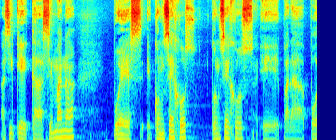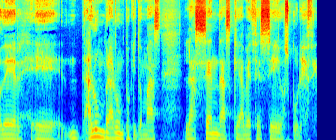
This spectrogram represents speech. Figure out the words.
Así que cada semana, pues eh, consejos, consejos eh, para poder eh, alumbrar un poquito más las sendas que a veces se oscurecen.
